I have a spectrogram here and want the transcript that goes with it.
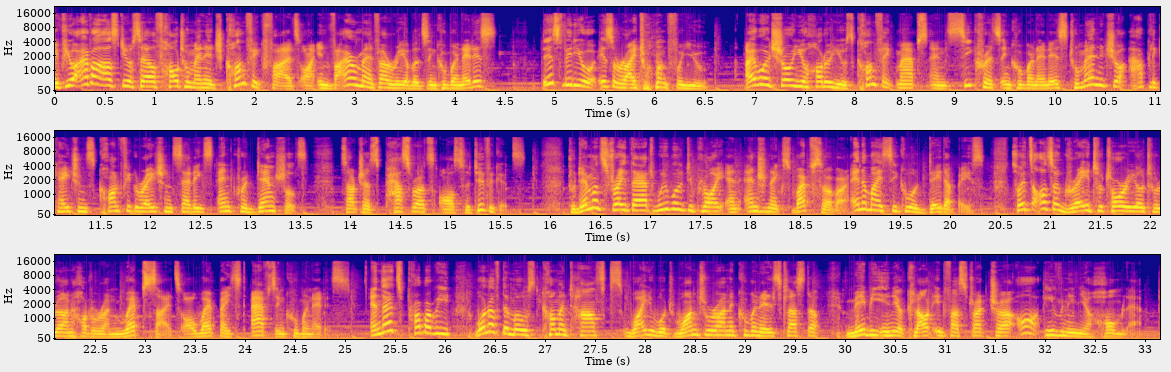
If you ever asked yourself how to manage config files or environment variables in Kubernetes, this video is the right one for you. I will show you how to use config maps and secrets in Kubernetes to manage your application's configuration settings and credentials, such as passwords or certificates. To demonstrate that, we will deploy an Nginx web server and a MySQL database, so it's also a great tutorial to learn how to run websites or web-based apps in Kubernetes. And that's probably one of the most common tasks why you would want to run a Kubernetes cluster, maybe in your cloud infrastructure or even in your home lab.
